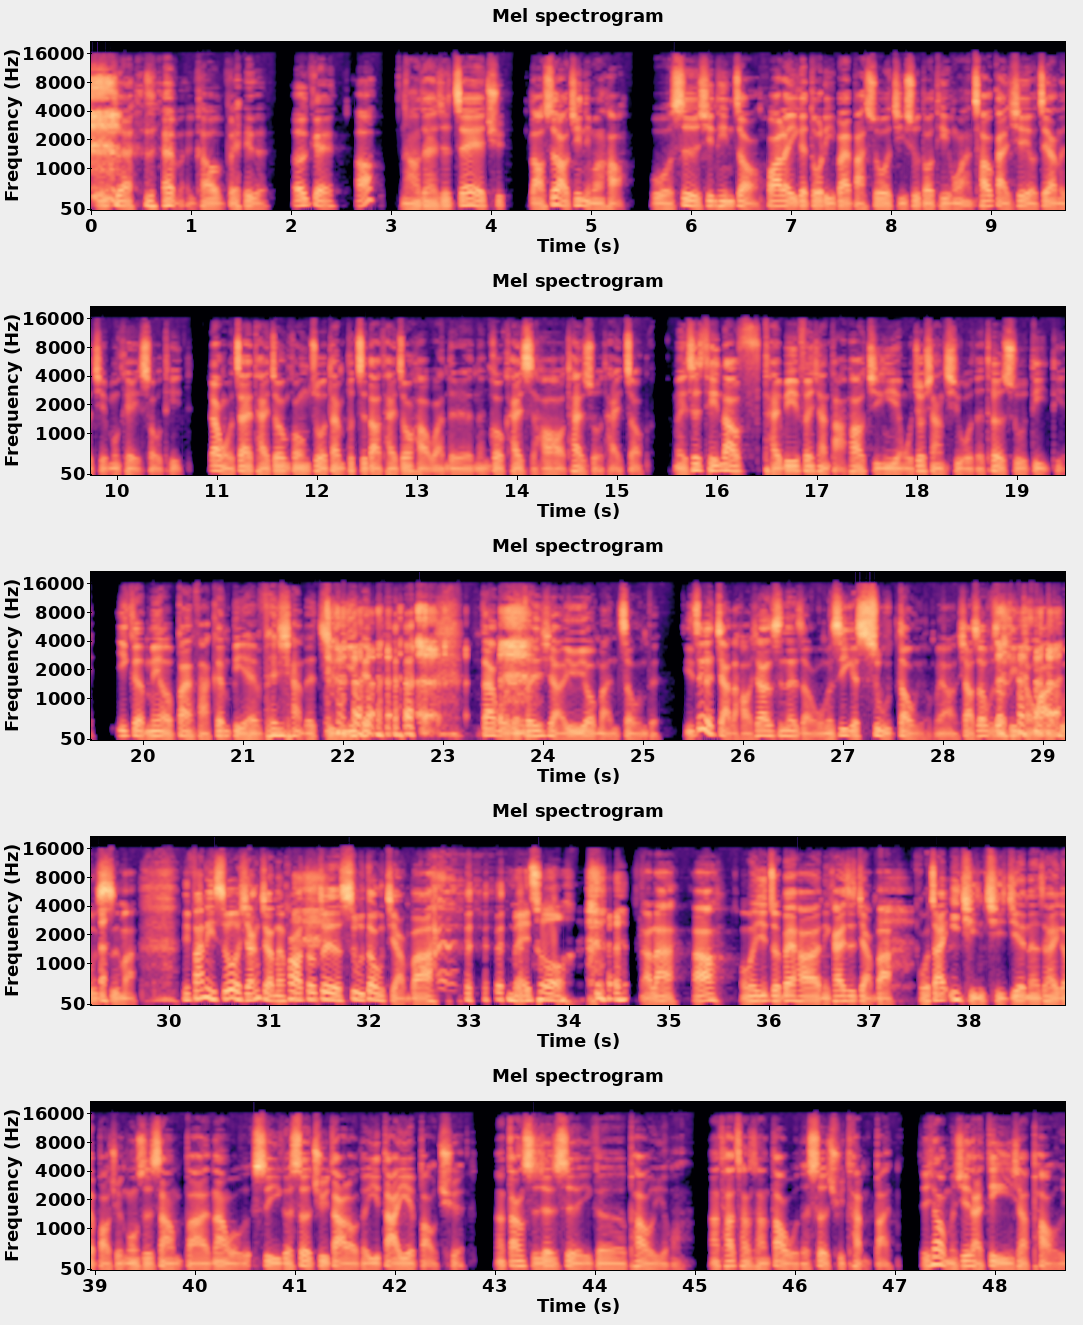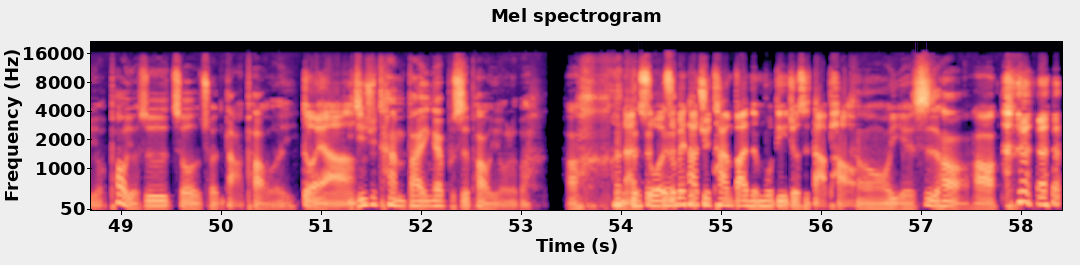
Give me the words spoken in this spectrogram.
这还蛮靠背的。OK，好，然后再是 JH 老师老金，你们好。我是新听众，花了一个多礼拜把所有集数都听完，超感谢有这样的节目可以收听，让我在台中工作但不知道台中好玩的人能够开始好好探索台中。每次听到台宾分享打炮经验，我就想起我的特殊地点，一个没有办法跟别人分享的经验，但我的分享欲又蛮重的。你这个讲的好像是那种我们是一个树洞，有没有？小时候不是有听童话故事吗？你把你所有想讲的话都对着树洞讲吧。没错。好啦，好，我们已经准备好了，你开始讲吧。我在疫情期间呢，在一个保全公司上班，那我是一个社区大楼的一大夜保全。那当时认识了一个炮友，那他常常到我的社区探班。等一下，我们先来定义一下炮友。炮友是不是只有纯打炮而已？对啊，已经去探班，应该不是炮友了吧？好，很难说，说不定他去探班的目的就是打炮。哦，也是哈。好，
